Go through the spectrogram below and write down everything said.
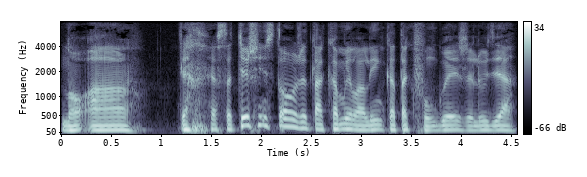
No a ja, ja sa teším z toho, že tá Kamila Linka tak funguje, že ľudia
